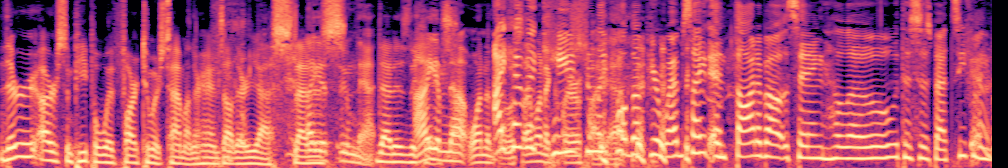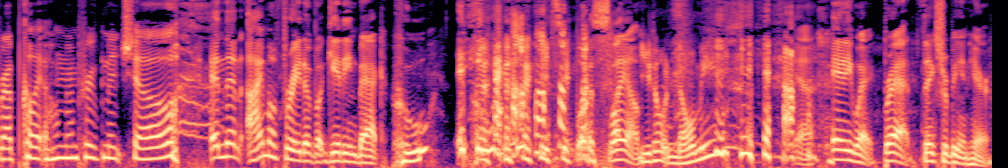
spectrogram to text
there are some people with far too much time on their hands out there. Yes, that I is- assume that. that is the case. I am not one of those. I have want to clarify occasionally that. pulled up your website and thought about saying, hello, this is Betsy from the Repcolite Home Improvement Show. and then I'm afraid of getting back. Who? Who what a slam! You don't know me? yeah. Anyway, Brad, thanks for being here.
